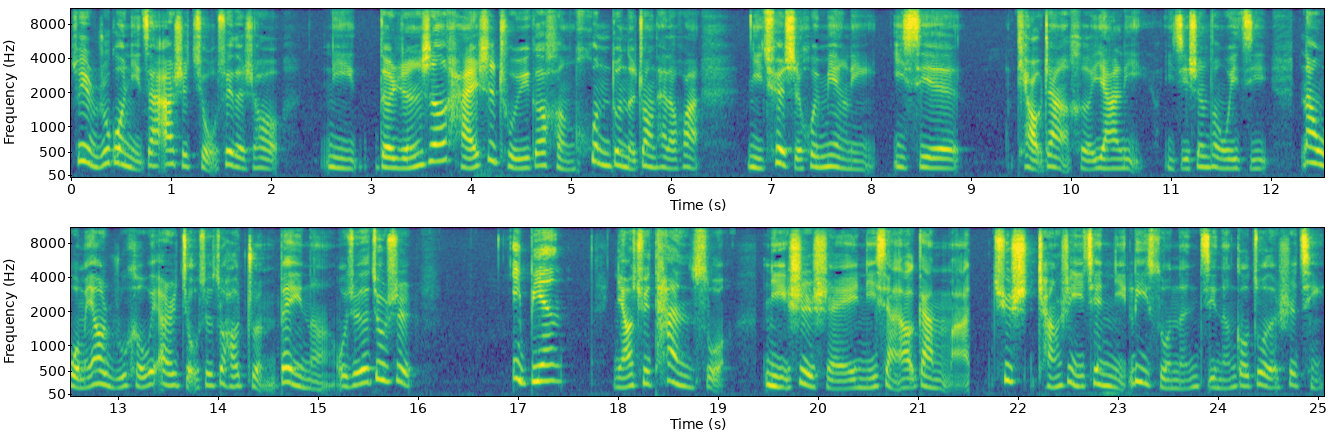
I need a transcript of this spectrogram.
所以，如果你在二十九岁的时候，你的人生还是处于一个很混沌的状态的话，你确实会面临一些挑战和压力，以及身份危机。那我们要如何为二十九岁做好准备呢？我觉得就是一边。你要去探索你是谁，你想要干嘛，去尝试一切你力所能及能够做的事情。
